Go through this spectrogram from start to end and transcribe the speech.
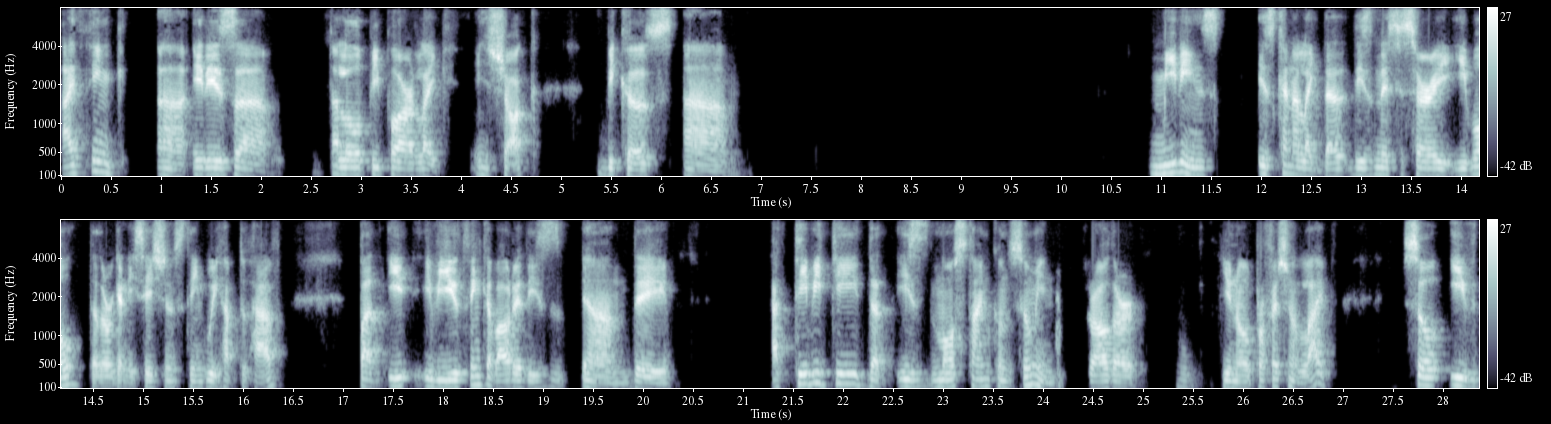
I think uh, it is uh, a lot of people are like in shock because um, meetings is kind of like that this necessary evil that organizations think we have to have but if you think about it is um, the activity that is most time consuming throughout our you know professional life. So if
